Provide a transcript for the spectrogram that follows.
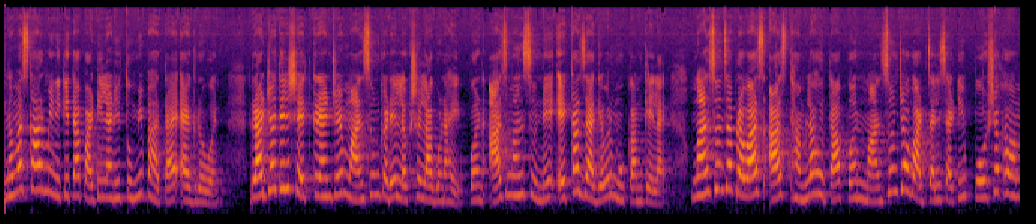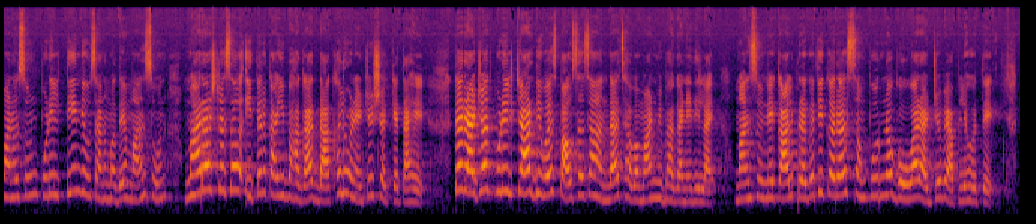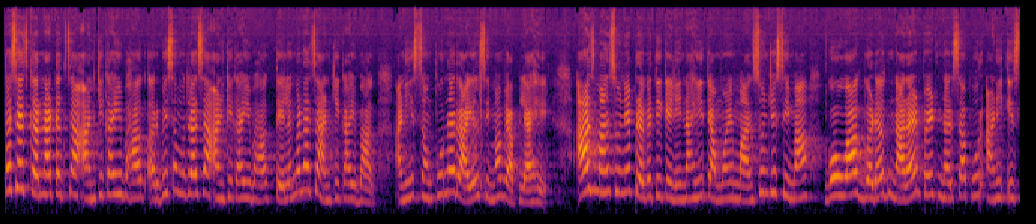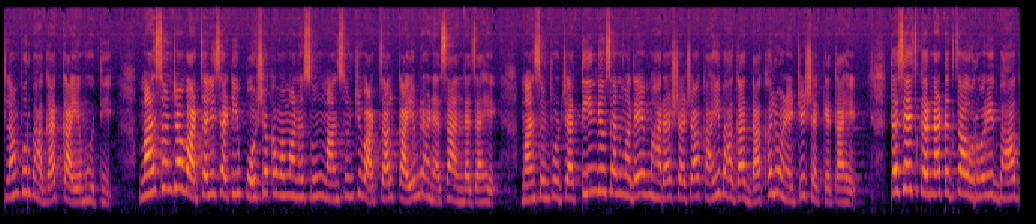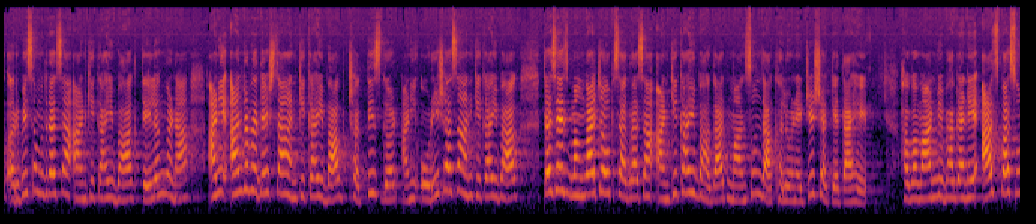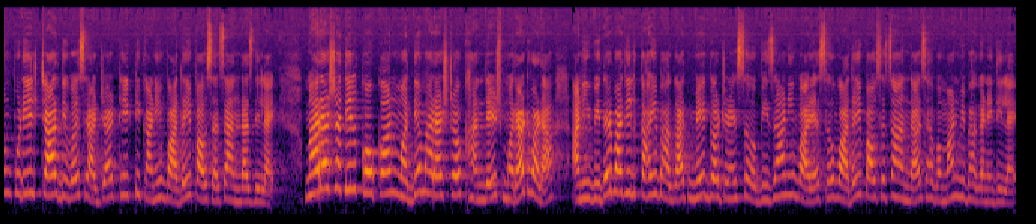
नमस्कार मी निकिता पाटील आणि तुम्ही पाहताय ॲग्रोवन राज्यातील शेतकऱ्यांचे मान्सूनकडे लक्ष लागून आहे पण आज मान्सूनने एकाच जागेवर मुक्काम केलाय. मान्सूनचा प्रवास आज थांबला होता पण मान्सूनच्या वाटचालीसाठी पोषक हवामान असून पुढील तीन दिवसांमध्ये मान्सून महाराष्ट्रासह इतर काही भागात दाखल होण्याची शक्यता आहे. तर राज्यात पुढील चार दिवस पावसाचा अंदाज हवामान विभागाने दिलाय. मान्सूनने काल प्रगती करत संपूर्ण गोवा राज्य व्यापले होते. तसेच कर्नाटकचा आणखी काही भाग अरबी समुद्राचा आणखी काही भाग तेलंगणाचा आणखी काही भाग आणि संपूर्ण रायलसीमा व्यापल्या आहे. आज मान्सूनने प्रगती केली नाही त्यामुळे मान्सूनची सीमा गोवा गडग नारायणपेठ नरसापूर आणि इस्लामपूर भागात कायम होती. मान्सूनच्या वाटचालीसाठी पोषक हवामान असून मान्सूनची वाटचाल कायम राहण्याचा अंदाज आहे. मान्सून पुढच्या तीन दिवसांमध्ये महाराष्ट्राच्या काही भागात दाखल होण्याची शक्यता आहे. तसेच कर्नाटकचा उर्वरित भाग अरबी समुद्राचा आणखी काही भाग तेलंगणा आणि आंध्र प्रदेशचा आणखी काही भाग छत्तीसगड आणि ओडिशाचा आणखी काही भाग तसेच बंगालच्या उपसागराचा आणखी काही भागात मान्सून दाखल होण्याची शक्यता आहे. हवामान विभागाने आजपासून पुढील चार दिवस राज्यात ठिकठिकाणी वादळी पावसाचा अंदाज दिलाय. महाराष्ट्रातील कोकण मध्य महाराष्ट्र खानदेश मराठवाडा आणि विदर्भातील काही भागात मेघगर्जनेसह विजा आणि वाऱ्यासह वादळी पावसाचा अंदाज हवामान विभागाने दिलाय.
